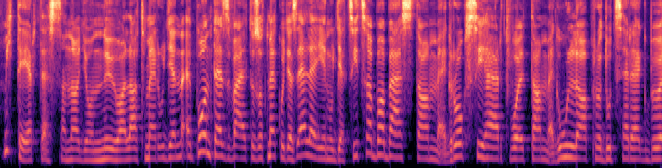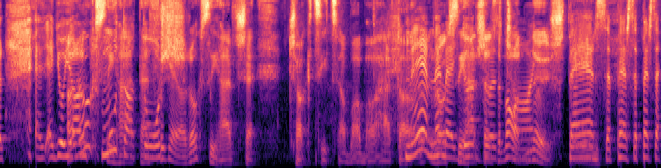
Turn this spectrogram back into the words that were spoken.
Mit értesz a nagyon nő alatt? Mert ugye pont ez változott meg, hogy az elején ugye cicababáztam, meg Roxy Hart voltam, meg Ulla a producerekből. Egy, egy olyan a mutatós... Hart, figyelj, a Roxy Hart se csak cica baba. Hát a nem, nem egy dörzsölt csaj. Nőstény. Persze, persze, persze.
